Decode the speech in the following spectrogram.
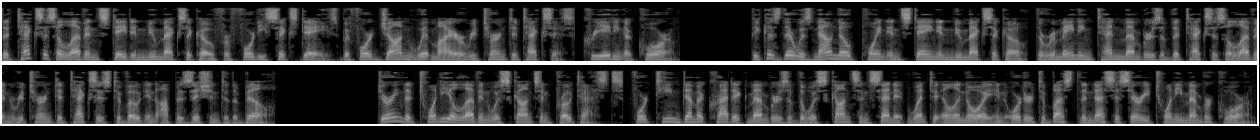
The Texas 11 stayed in New Mexico for 46 days before John Whitmire returned to Texas, creating a quorum. Because there was now no point in staying in New Mexico, the remaining 10 members of the Texas 11 returned to Texas to vote in opposition to the bill. During the 2011 Wisconsin protests, 14 Democratic members of the Wisconsin Senate went to Illinois in order to bust the necessary 20-member quorum.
